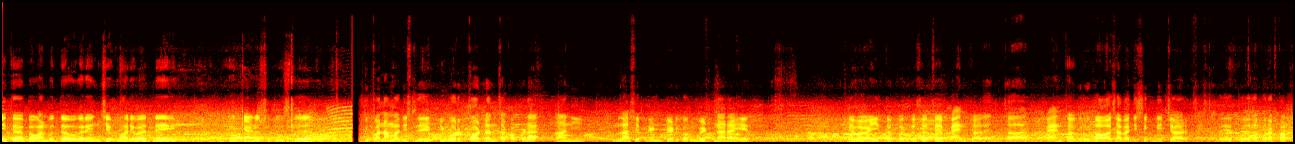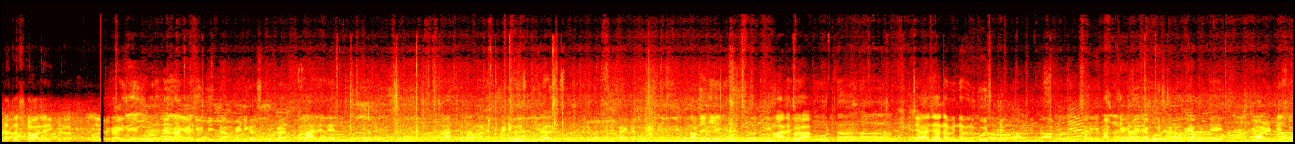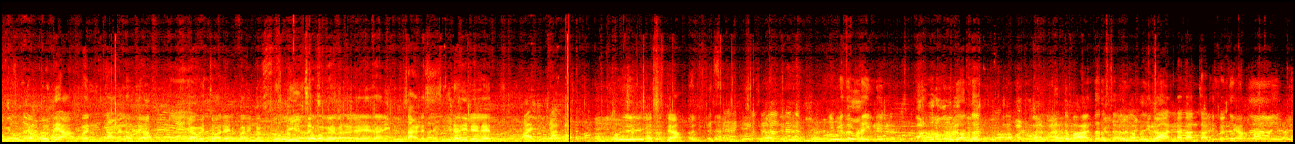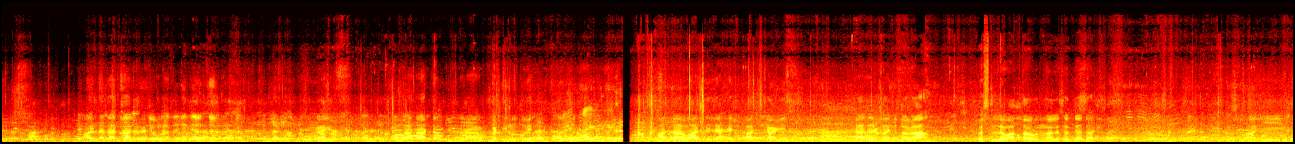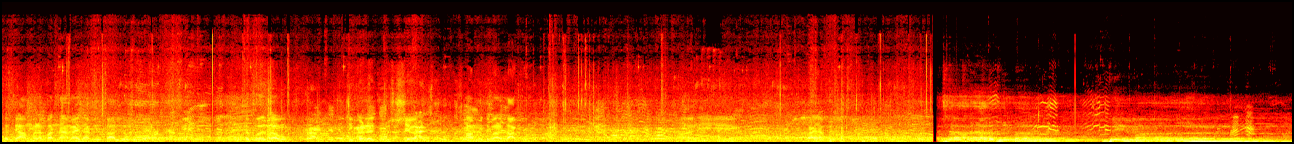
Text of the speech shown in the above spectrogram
इथं भगवान बुद्ध वगैरे यांचे भारी वाटले कॅन्डल्स दिसलेले आहेत. दुकानामध्ये दिसले प्युअर कॉटनचा कपडा आणि मला असे प्रिंटेड करून भेटणार आहेत. हे बघा इथं पण तसंच आहे. पॅन्थर पॅन्थर ग्रुप बाबासाहेबांची सिग्नेचर म्हणजे पुरा पुरा कपड्याचा स्टॉल आहे इकडं. काही गोष्ट सांगायची होती इथं मेडिकल स्टुडंट पण आलेले आहेत. जास्त प्रमाणात मेडिकल स्टुडंट वगैरे वगैरे काय काय गोष्टी दाखवले. आणि बघा ज्या ज्या नवीन नवीन गोष्टी कारण की मागच्या वेळी ज्या गोष्टी नव्हत्या म्हणजे टॉयलेटची सुविधा होत्या पण चांगल्या नव्हत्या. यावेळेस टॉयलेट पण एकदम स्टीलचं वगैरे बनवलेले आहेत आणि चांगल्या सुविधा दिलेल्या आहेत. आणि तुम्ही शांत बघू शकता सध्या. इकडे तर पडा इकडे इकडे. अर्ध बाहेर तर आपलं अन्नदान चालू आहे सध्या. अन्नदान चालू आहे. काही. आता जरा कठीण होतोय. आता वाजलेले आहेत पाच चाळीस. त्या दरम्यान बघा कसलं वातावरण झालं सध्या आता. आणि सध्या आम्हाला पण नाही माहीत आम्ही चाललो कुठे. तिथं पण जाऊ तिकडं दृश्य आम्ही तुम्हाला दाखवू. आणि काय सांगू? माझाभिमान भीमान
